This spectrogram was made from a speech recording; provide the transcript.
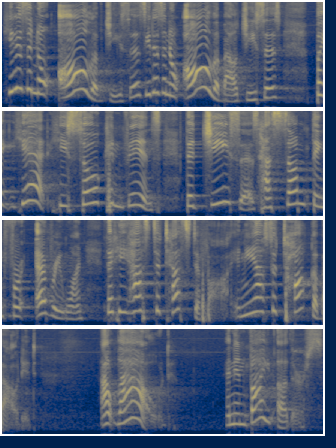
He doesn't know all of Jesus, he doesn't know all about Jesus, but yet he's so convinced that Jesus has something for everyone that he has to testify and he has to talk about it out loud and invite others.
